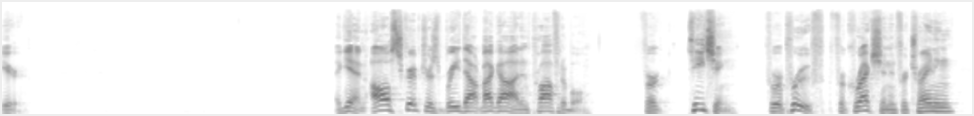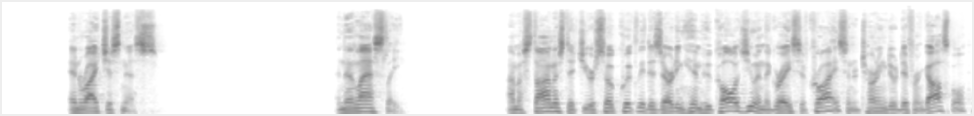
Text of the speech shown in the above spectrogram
here. Again, all scripture is breathed out by God and profitable for teaching, for reproof, for correction, and for training in righteousness. And then lastly, I'm astonished that you are so quickly deserting him who called you in the grace of Christ and returning to a different gospel.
